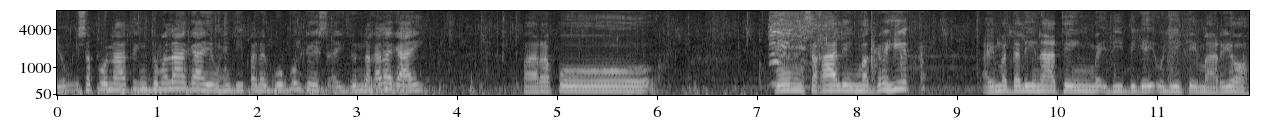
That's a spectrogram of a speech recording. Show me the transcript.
Yung isa po nating dumalaga, yung hindi pa nagbubuntis, ay doon nakalagay para po kung sakaling mag-reheat ay madali nating maibibigay uli kay Mario.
